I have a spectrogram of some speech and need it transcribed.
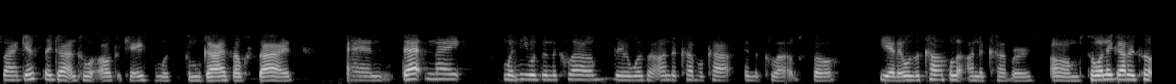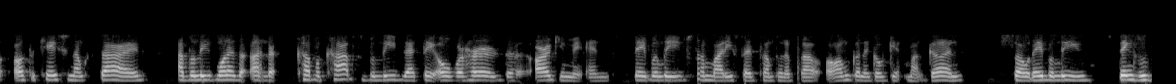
So I guess they got into an altercation with some guys outside. And that night, when he was in the club, there was an undercover cop in the club. So yeah, there was a couple of undercovers. Um, so when they got into altercation outside, I believe one of the undercover cops believed that they overheard the argument and they believed somebody said something about, oh, I'm to go get my gun. So they believe things was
